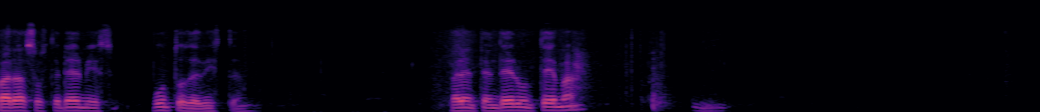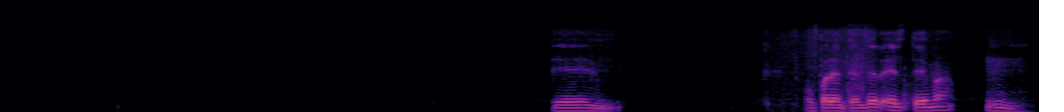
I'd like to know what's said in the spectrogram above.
para sostener mis puntos de vista, para entender un tema. Eh, o para entender el tema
